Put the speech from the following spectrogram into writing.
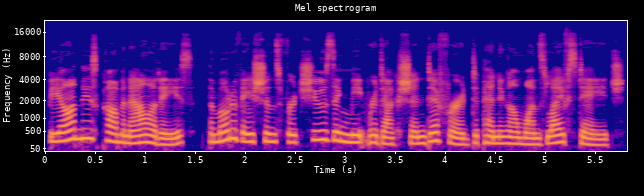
Beyond these commonalities, the motivations for choosing meat reduction differed depending on one's life stage.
